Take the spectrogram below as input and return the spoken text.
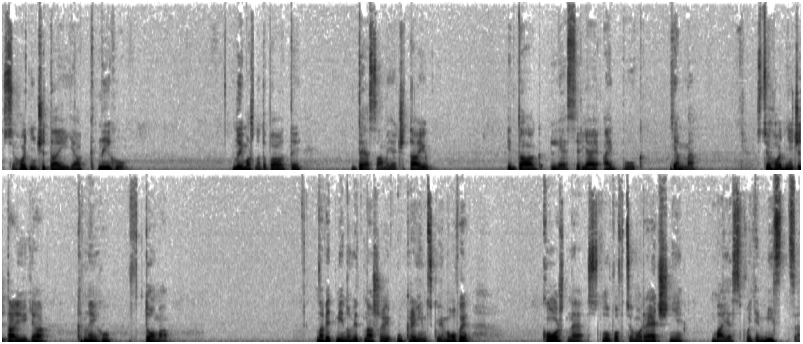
Сьогодні читаю я книгу. Ну і можна додати, де саме я читаю. І dag leser jeg ei bok hjemme. Сьогодні читаю я книгу вдома. На відміну від нашої української мови, кожне слово в цьому реченні має своє місце.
